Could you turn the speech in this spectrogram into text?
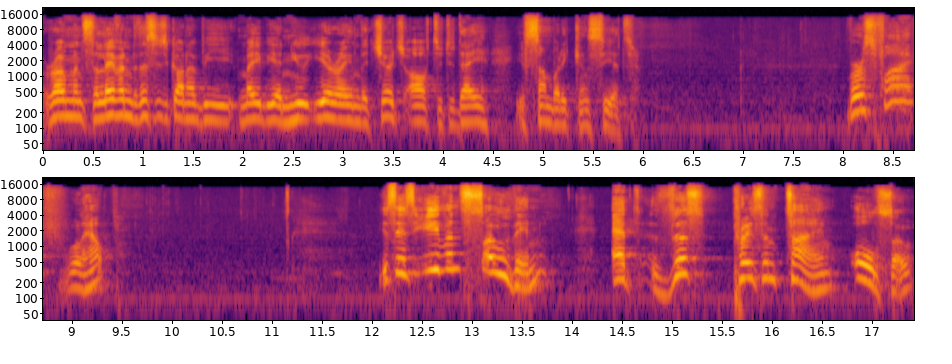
Romans 11. This is going to be maybe a new era in the church after today, if somebody can see it. Verse 5 will help. It says, Even so, then, at this present time also,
